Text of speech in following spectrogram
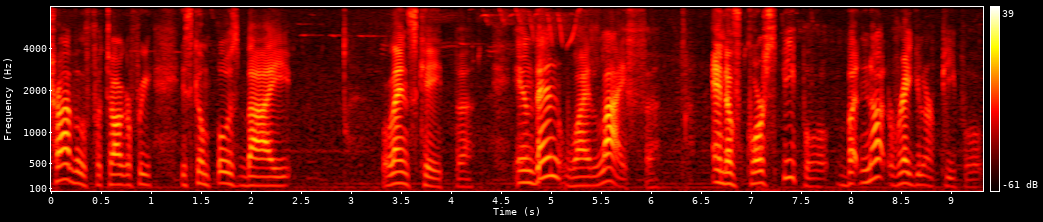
travel photography is composed by landscape and then wildlife and of course people, but not regular people,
